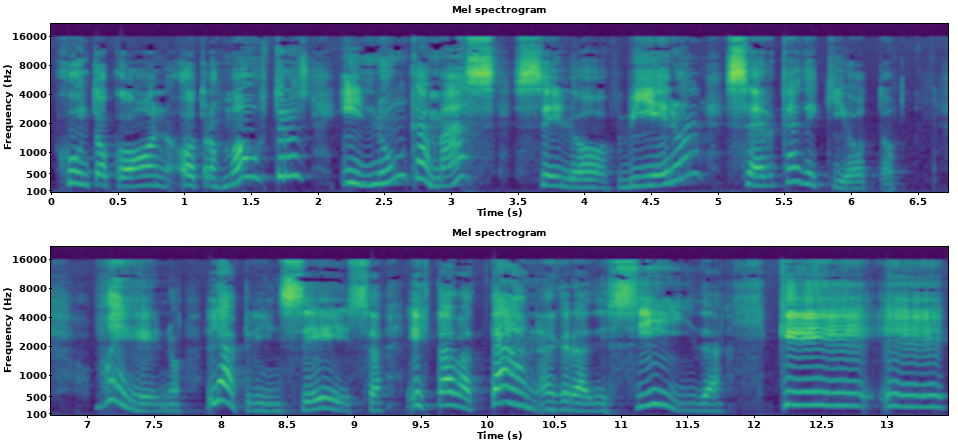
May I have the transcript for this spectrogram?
junto con otros monstruos y nunca más se lo vieron cerca de Kioto. Bueno, la princesa estaba tan agradecida que eh,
